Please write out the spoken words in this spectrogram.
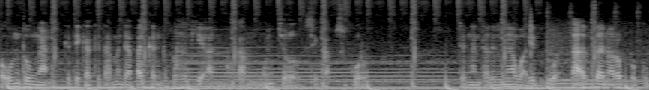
keuntungan ketika kita mendapatkan kebahagiaan maka muncul sikap syukur. Dengan dalilnya wa id wa ta'adzana rabbukum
